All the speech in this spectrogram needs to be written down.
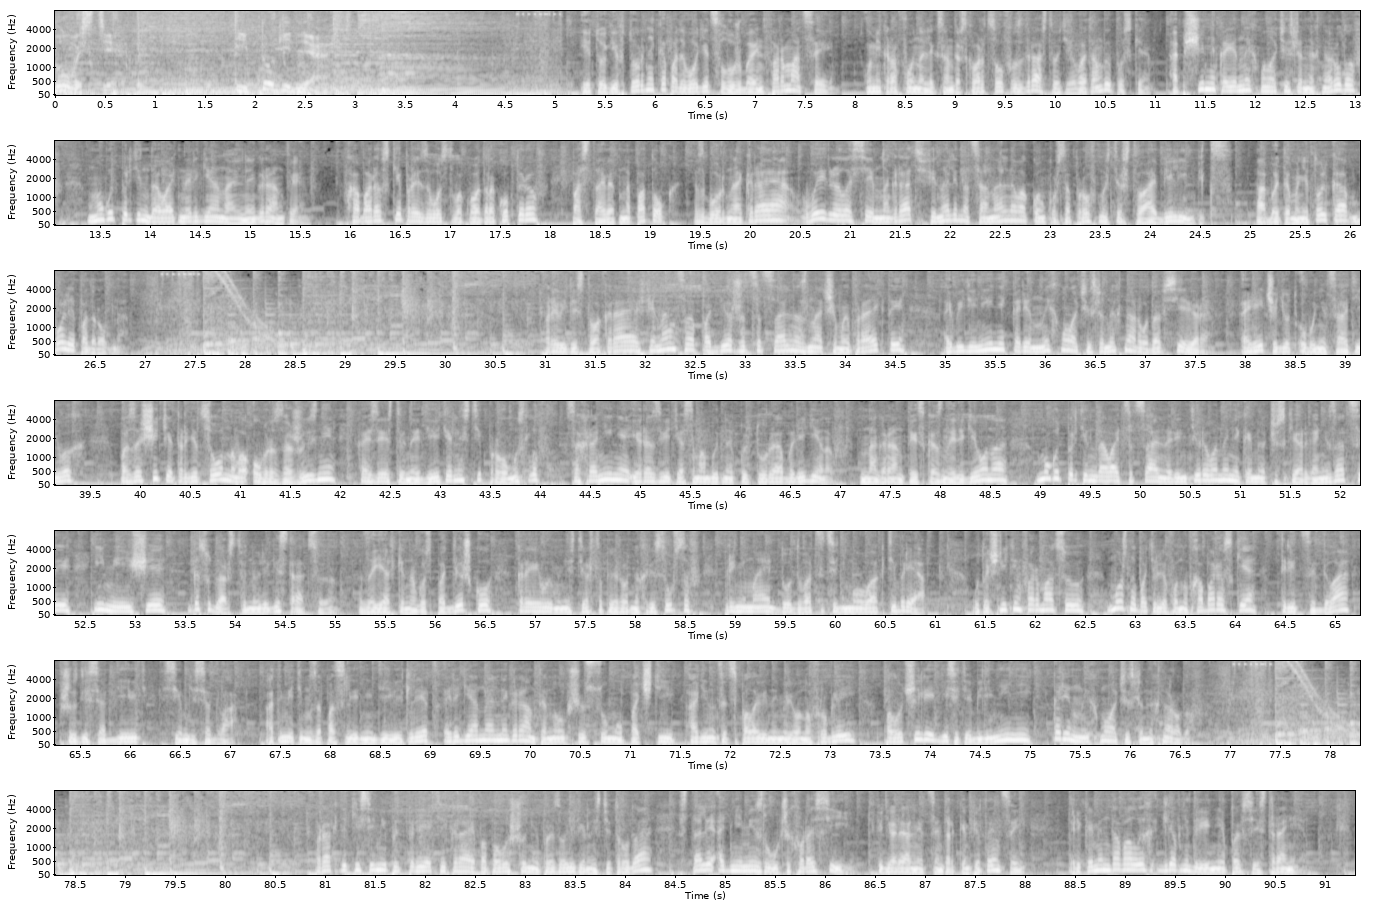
Новости. Итоги дня. Итоги вторника подводит служба информации. У микрофона Александр Скворцов. Здравствуйте в этом выпуске. Общины коренных малочисленных народов могут претендовать на региональные гранты. В Хабаровске производство квадрокоптеров поставят на поток. Сборная края выиграла 7 наград в финале национального конкурса профмастерства «Обилимпикс». Об этом и не только, более подробно. Правительство края финансово поддержит социально значимые проекты объединения коренных малочисленных народов Севера. Речь идет об инициативах по защите традиционного образа жизни, хозяйственной деятельности, промыслов, сохранения и развития самобытной культуры аборигенов. На гранты из казны региона могут претендовать социально ориентированные некоммерческие организации, имеющие государственную регистрацию. Заявки на господдержку Краевое министерство природных ресурсов принимает до 27 октября. Уточнить информацию можно по телефону в Хабаровске 32 69 72. Отметим, за последние 9 лет региональные гранты на общую сумму почти 11,5 миллионов рублей получили 10 объединений коренных малочисленных народов. Практики семи предприятий края по повышению производительности труда стали одними из лучших в России. Федеральный центр компетенций рекомендовал их для внедрения по всей стране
